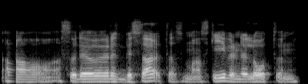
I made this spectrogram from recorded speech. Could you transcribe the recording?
Ja, alltså det är rätt bisarrt. Alltså man skriver den där låten.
